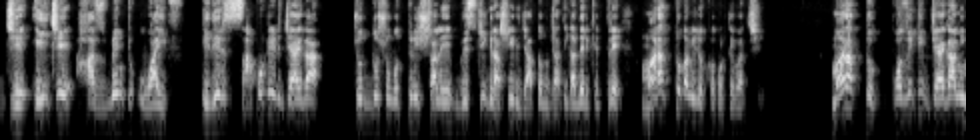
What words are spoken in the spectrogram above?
যে এই যে হাজবেন্ড ওয়াইফ এদের সাপোর্টের জায়গা চোদ্দশো বত্রিশ সালে বৃশ্চিক রাশির জাতক জাতিকাদের ক্ষেত্রে মারাত্মক আমি লক্ষ্য করতে পারছি। মারাত্মক পজিটিভ জায়গা, আমি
